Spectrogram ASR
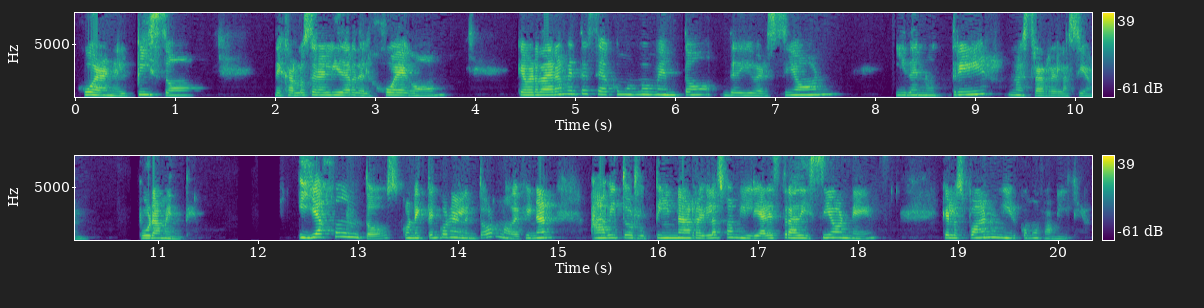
jugar en el piso, dejarlo ser el líder del juego, que verdaderamente sea como un momento de diversión y de nutrir nuestra relación, puramente. Y ya juntos conecten con el entorno, definan hábitos, rutinas, reglas familiares, tradiciones que los puedan unir como familia.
